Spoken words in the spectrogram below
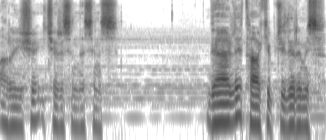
arayışı içerisindesiniz. Değerli takipçilerimiz,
